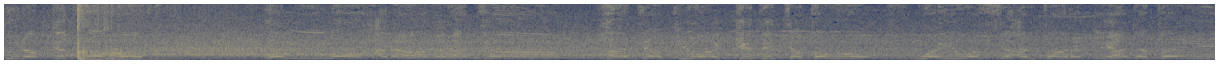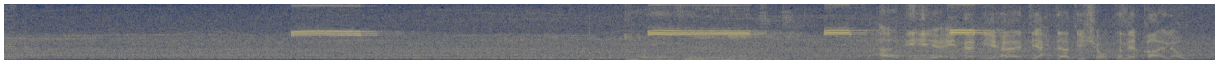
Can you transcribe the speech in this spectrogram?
كرة بتتصوب الله على هذا الهدف. هدف يؤكد التفوق ويوسع الفارق لهدفين. هذه هي إذا نهاية أحداث شوط اللقاء الأول.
